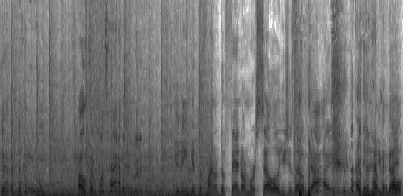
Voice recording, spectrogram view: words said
damn. I was like, what's happening? You didn't get the final defend on Marcelo. You just let him die. I didn't have even I- though,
